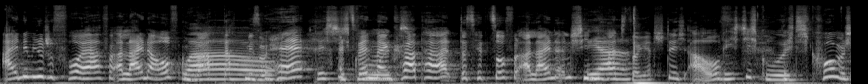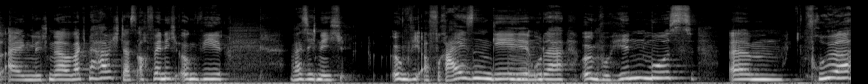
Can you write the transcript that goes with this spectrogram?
Eine Minute vorher von alleine aufgewacht. Wow. Dachte mir so, hä? Richtig Als wenn mein. Körper das jetzt so von alleine entschieden Ja. hat. So, jetzt stehe ich auf. Richtig gut. Richtig komisch eigentlich, ne? Aber manchmal habe ich das, auch wenn ich irgendwie, weiß ich nicht, irgendwie auf Reisen gehe Mhm. oder irgendwo hin muss. Ähm, früher,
